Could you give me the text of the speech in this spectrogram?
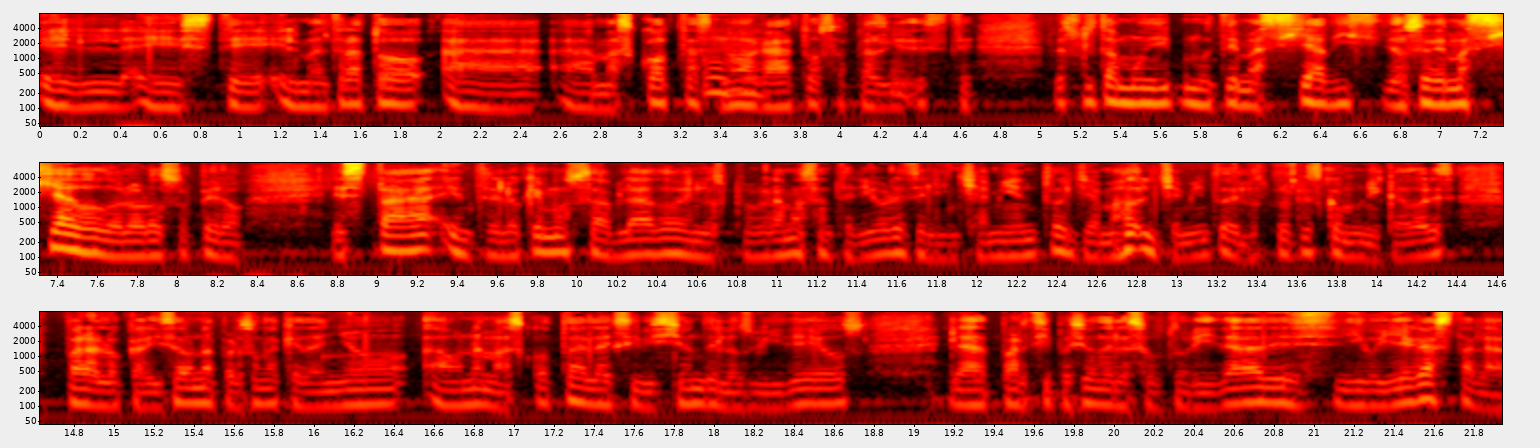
el este el maltrato a, mascotas, no a gatos, a, este resulta muy, muy demasiado, o sea, demasiado doloroso, pero está entre lo que hemos hablado en los programas anteriores del linchamiento, el llamado linchamiento de los propios comunicadores para localizar a una persona que dañó a una mascota, la exhibición de los videos, la participación de las autoridades, digo, llega hasta la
